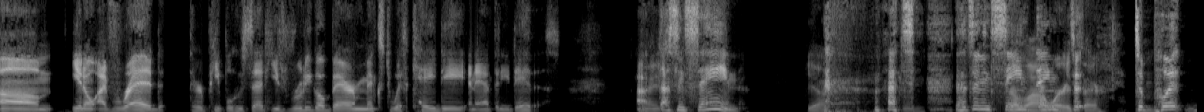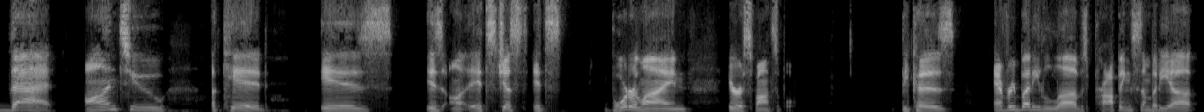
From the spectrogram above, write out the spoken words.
Um, you know, I've read there are people who said he's Rudy Gobert mixed with KD and Anthony Davis. Uh, that's insane. Yeah, that's mm. that's an insane thing to, to mm-hmm. put that onto a kid is is uh, it's just it's borderline irresponsible because everybody loves propping somebody up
